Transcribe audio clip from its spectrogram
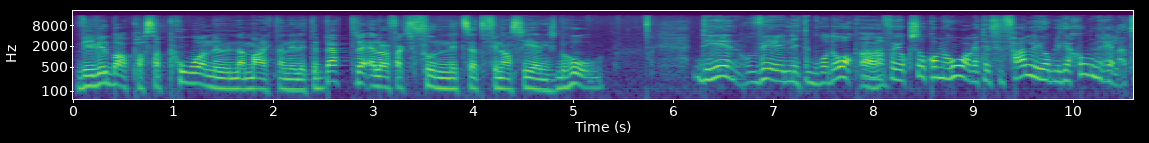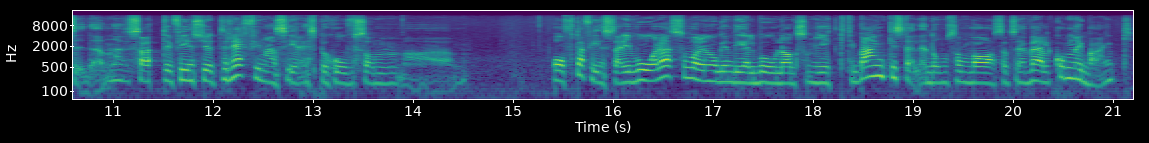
vi vill bara passa på nu när marknaden är lite bättre eller har faktiskt funnits ett finansieringsbehov? Det är lite både och. Men man får också komma ihåg att det förfaller obligationer hela tiden. Så att det finns ju ett refinansieringsbehov som uh, ofta finns där. I våras så var det nog en del bolag som gick till bank istället. De som var så att säga, välkomna i bank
